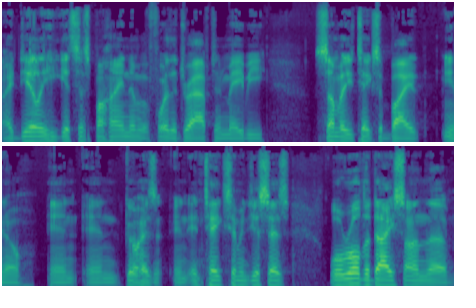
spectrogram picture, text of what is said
ideally he gets this behind him before the draft, and maybe somebody takes a bite, you know, and and go ahead and, and takes him and just says, we'll roll the dice on the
